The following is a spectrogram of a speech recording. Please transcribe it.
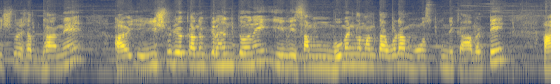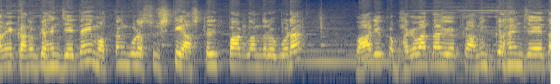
ఈశ్వర శబ్దాన్నే ఈశ్వరు యొక్క అనుగ్రహంతోనే ఇవి సం భూమండలం అంతా కూడా మోస్తుంది కాబట్టి ఆమె యొక్క అనుగ్రహం చేత మొత్తం కూడా సృష్టి అష్టదిక్పాకులందరూ కూడా వారి యొక్క భగవత యొక్క అనుగ్రహం చేత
